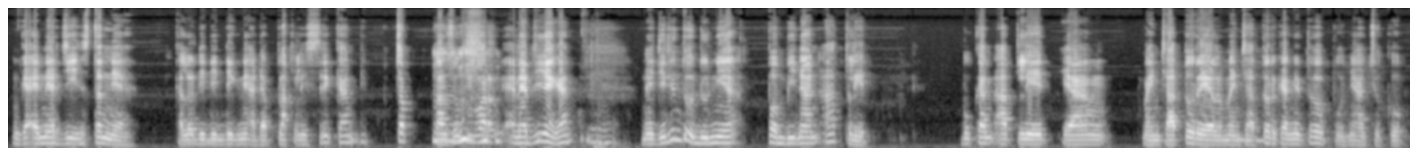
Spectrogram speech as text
enggak energi instan ya. Kalau di dinding ini ada plak listrik kan dicep langsung keluar energinya kan. Iya. Nah, jadi untuk dunia pembinaan atlet bukan atlet yang main catur ya. Kalau main catur kan itu punya cukup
